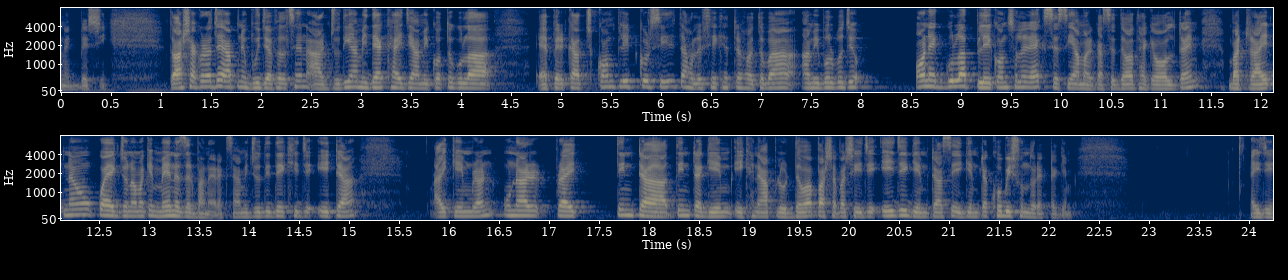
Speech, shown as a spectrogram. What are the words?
অনেক বেশি। তো আশা করা যায় আপনি বুঝে ফেলছেন, আর যদি আমি দেখাই যে আমি কতগুলা অ্যাপের কাজ কমপ্লিট করছি, তাহলে সেক্ষেত্রে হয়তো বা আমি বলব যে অনেকগুলা প্লে কনসোলের অ্যাক্সেসই আমার কাছে দেওয়া থাকে all time but right now কয়েকজন আমাকে ম্যানেজার বানিয়ে রাখছে। আমি যদি দেখি যে এটা আই কে ইমরান ওনার প্রায় তিনটা তিনটা গেম এখানে আপলোড দেওয়া। পাশাপাশি যে, এই যে গেমটা আছে, এই গেমটা খুবই সুন্দর একটা গেম এই যে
